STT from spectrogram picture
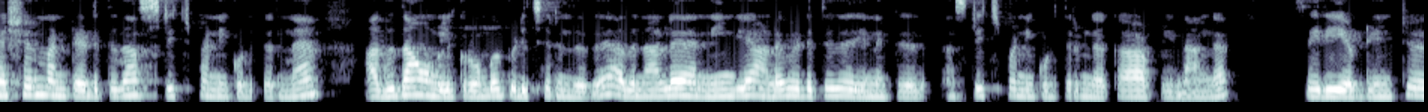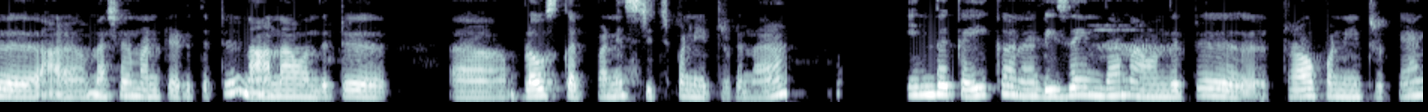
மெஷர்மெண்ட் எடுத்து தான் ஸ்டிச் பண்ணி கொடுத்துருந்தேன். அதுதான் அவங்களுக்கு ரொம்ப பிடிச்சிருந்தது. அதனால் நீங்களே அளவு எடுத்து எனக்கு ஸ்டிச் பண்ணி கொடுத்துருங்கக்கா அப்படின்னாங்க. சரி அப்படின்ட்டு மெஷர்மெண்ட் எடுத்துகிட்டு நானாக வந்துட்டு ப்ளவுஸ் கட் பண்ணி ஸ்டிச் பண்ணிகிட்ருந்தேன் இந்த கைக்கான டிசைன் தான் நான் வந்துட்டு ட்ரா பண்ணிகிட்ருக்கேன்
